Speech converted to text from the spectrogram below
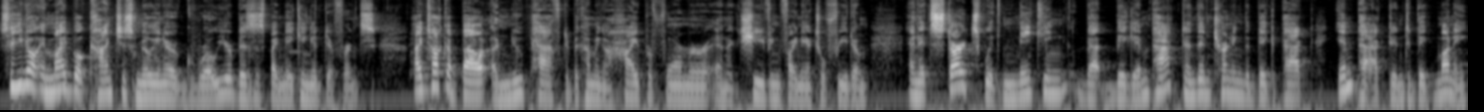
So, you know, in my book, Conscious Millionaire Grow Your Business by Making a Difference, I talk about a new path to becoming a high performer and achieving financial freedom. And it starts with making that big impact and then turning the big impact, impact into big money,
